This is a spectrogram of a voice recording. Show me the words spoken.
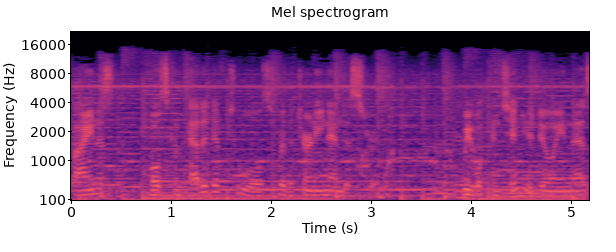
finest, most competitive tools for the turning industry. We will continue doing this.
